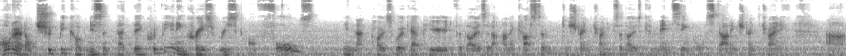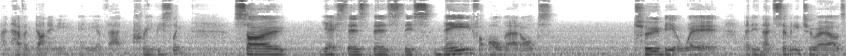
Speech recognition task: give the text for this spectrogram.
Older adults should be cognizant that there could be an increased risk of falls in that post-workout period for those that are unaccustomed to strength training, so those commencing or starting strength training uh, and haven't done any any of that previously. So yes, there's there's this need for older adults to be aware that in that 72 hours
